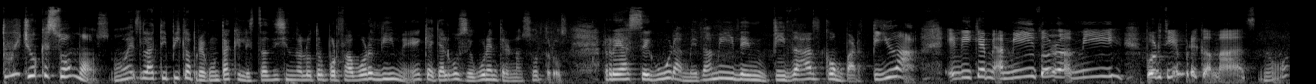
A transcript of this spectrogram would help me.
Tú y yo qué somos, ¿no? Es la típica pregunta que le estás diciendo al otro, por favor dime que hay algo seguro entre nosotros, reasegúrame, da mi identidad compartida, elíqueme a mí, solo a mí, por siempre jamás, ¿no?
